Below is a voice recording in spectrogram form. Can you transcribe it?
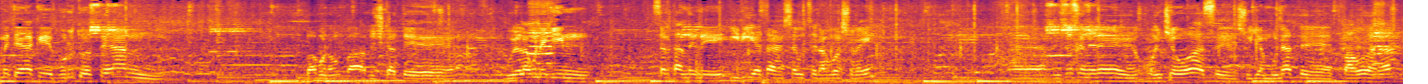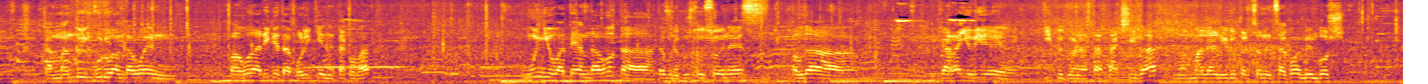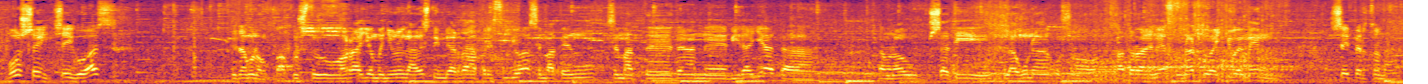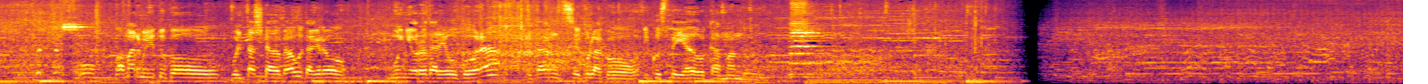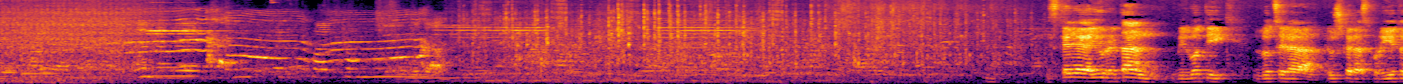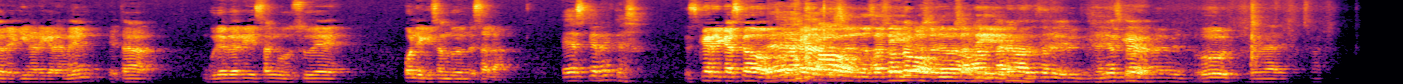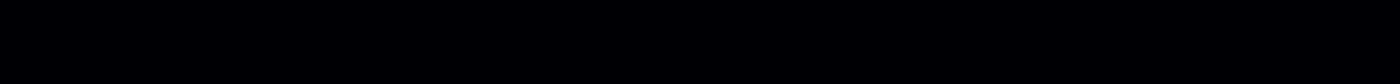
meteak eh, burutu ostean, ba, bueno, ba, bizkat, e, gure lagunekin zertan den eh, iria eta zautzera goaz orain. E, zuzen ere, ointxe goaz, e, zuian bunat, e, pagodara, kanmandu inguruan dagoen pagodarik eta politienetako bat. Muño batean dago, eta, eta bueno, ikustu duzuenez, hau da, garraio bide tipikoen azta taxi bat, normalean hiru pertsonentzako, hemen bos, bos, sei, sei goaz. Eta, bueno, ba, horra jo baino nola abestuin behar da prezioa, zenbaten, zenbat eh, den e, bidaia, eta, eta, bueno, hau, zati laguna oso jatorra denez, onartu baitu hemen sei pertsona. Hamar minutuko bueltaska daukagu, eta gero muin horretare gara, eta sekulako ikuspeia daukat mandu. Bizkaia gaiurretan Bilbotik lotzera Euskaraz proiektuarekin ari gara hemen, eta gure berri izango duzue honek izan duen bezala. Asko. Ezkerrik asko! Eh, oso ondo, oso ondo, oso ondo, oso ondo, Eskerrik asko.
